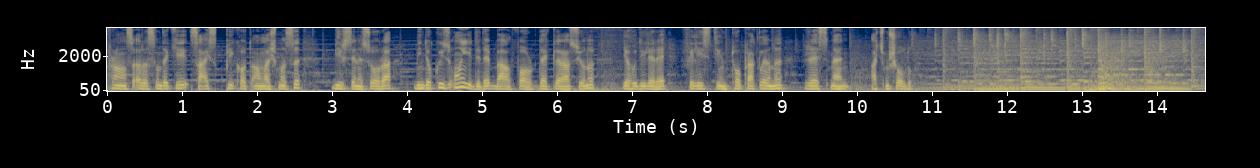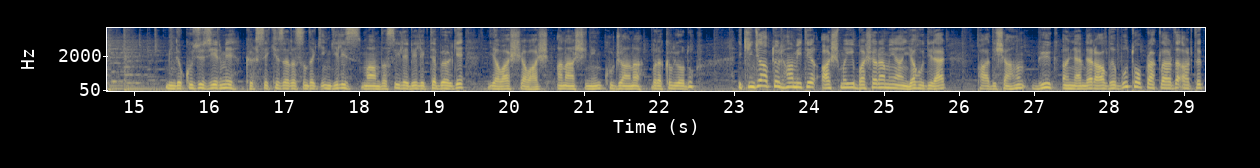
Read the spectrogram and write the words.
Fransa arasındaki Sykes-Picot Anlaşması bir sene sonra 1917'de Balfour Deklarasyonu Yahudilere Filistin topraklarını resmen açmış oldu. 1920-48 arasındaki İngiliz mandası ile birlikte bölge yavaş yavaş anarşinin kucağına bırakılıyordu. İkinci Abdülhamit'i aşmayı başaramayan Yahudiler, padişahın büyük önlemler aldığı bu topraklarda artık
